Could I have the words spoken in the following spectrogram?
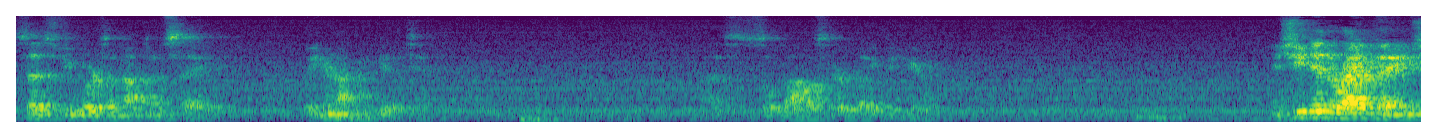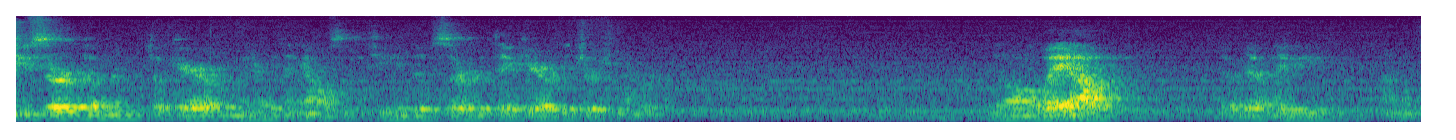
says a few words I'm not going to say. But you're not going to get a tip. That's so loud so everybody could hear. And she did the right thing. She served them and took care of them and everything else and continued to serve and take care of the church member. And then on the way out, evidently, I don't know if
